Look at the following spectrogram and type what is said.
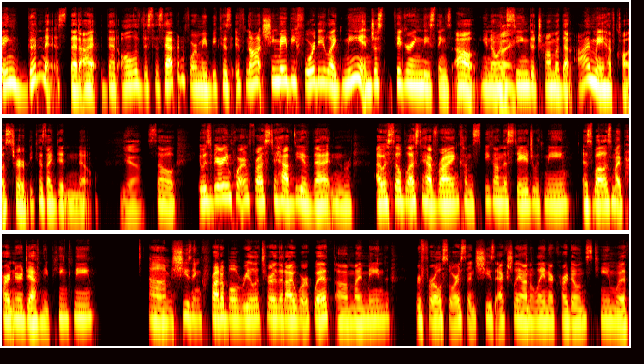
thank goodness that i that all of this has happened for me because if not she may be 40 like me and just figuring these things out you know Right. and seeing the trauma that i may have caused her because i didn't know yeah so it was very important for us to have the event. And I was so blessed to have Ryan come speak on the stage with me, as well as my partner, Daphne Pinkney. Um, she's an incredible realtor that I work with, um, my main referral source. And she's actually on Elena Cardone's team with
